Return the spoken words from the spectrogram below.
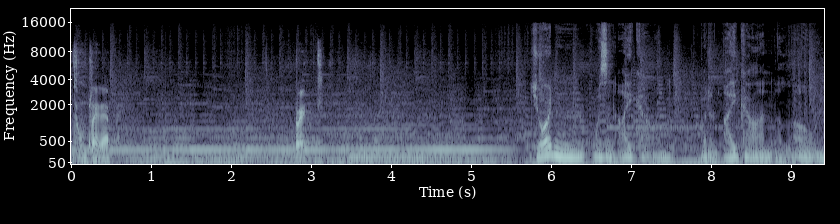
don't play that way. Break. Jordan was an icon, but an icon alone.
